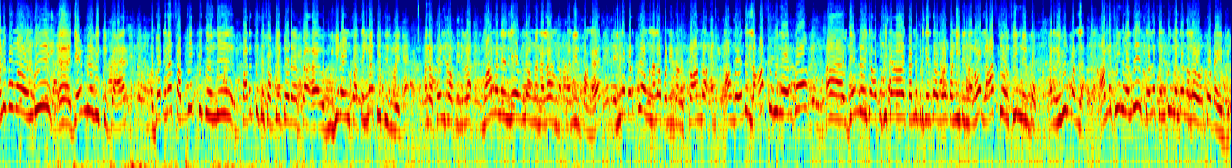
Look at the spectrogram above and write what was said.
அனுபமா வந்து ஜெயம் ரவிக்கு பேர். பட் ஆனால் சப்ஜெக்ட்டுக்கு வந்து படத்துக்கு சப்ஜெக்டோட ஹீரோயின் பார்த்தீங்கன்னா கீர்த்தி சுரேஷ். அந்த போலீஸ் ஆஃபீஸர்லாம் மாமன்னன்லேயே வந்து அவங்க நல்லா பண்ணியிருப்பாங்க. இந்த படத்தில் அவங்க நல்லா பண்ணியிருக்காங்க ஸ்ட்ராங்காக அவங்க வந்து லாஸ்ட் சீன் வரைக்கும் ஜெயம் ரவிக்கு ஆப்போசிட்டாக கண்டுபிடிக்கிறது அதெல்லாம் பண்ணிட்டு இருந்தாலும் லாஸ்ட் ஒரு சீன் இருக்கும். அதை ரிவீல் பண்ணல. அந்த சீன் வந்து சில சென்டிமெண்ட்டாக நல்லா ஒர்க் அவுட் ஆயிருக்கு.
